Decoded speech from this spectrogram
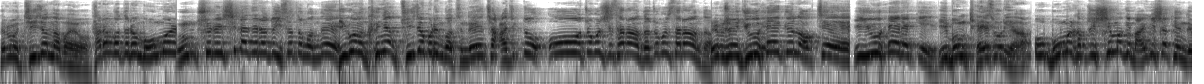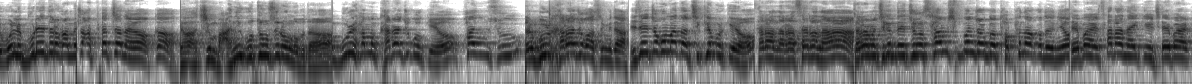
여러분 뒤졌나봐요. 다른 것들은 몸을 움츠릴 시간이라도 있었던 건데 이거는 그냥 뒤져버린 것 같은데? 자 아직도 어 조금씩 살아난다 조금씩 살아난다. 여러분 저는 유해균 억제 이 유해래끼 이 뭔 개소리야? 어 몸을 갑자기 심하게 말기 시작했는데 원래 물에 들어가면 쫙 폈잖아요 아까. 야 지금 많이 고통스러운가 보다. 물 한번 갈아주고 올게요. 환수. 자, 물 갈아주고 왔습니다. 이제 조금만 더 지켜볼게요. 살아나라 살아나. 자 여러분 지금 대충 30분 정도 덮어놨거든요. 제발 살아날길 제발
